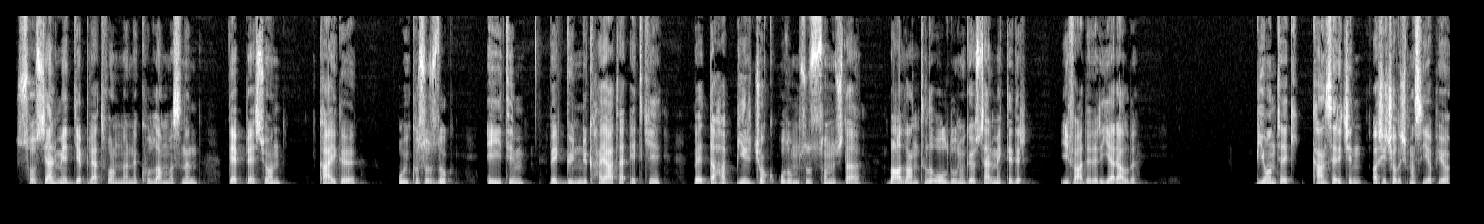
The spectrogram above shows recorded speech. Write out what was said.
sosyal medya platformlarını kullanmasının depresyon, kaygı, uykusuzluk, eğitim ve günlük hayata etki ve daha birçok olumsuz sonuçla bağlantılı olduğunu göstermektedir ifadeleri yer aldı. BioNTech kanser için aşı çalışması yapıyor.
